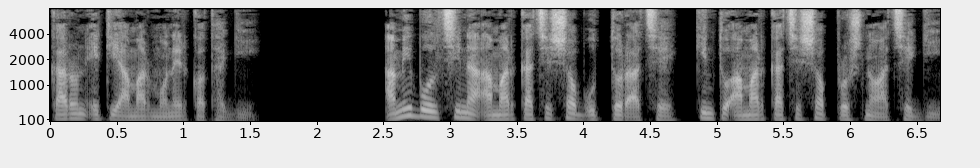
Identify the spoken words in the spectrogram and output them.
কারণ এটি আমার মনের কথা, গি। আমি বলছি না আমার কাছে সব উত্তর আছে, কিন্তু আমার কাছে সব প্রশ্ন আছে, গি।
